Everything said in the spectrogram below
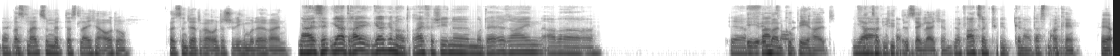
was meinst du mit das gleiche Auto? Weil es sind ja drei unterschiedliche Modellreihen. Na, es sind ja drei, ja genau, drei verschiedene Modellreihen, aber der Immer ein Coupé halt. Ja, die, Fahrzeugtyp ist der gleiche. der Fahrzeugtyp, genau, das meine ich. Okay. Ja.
